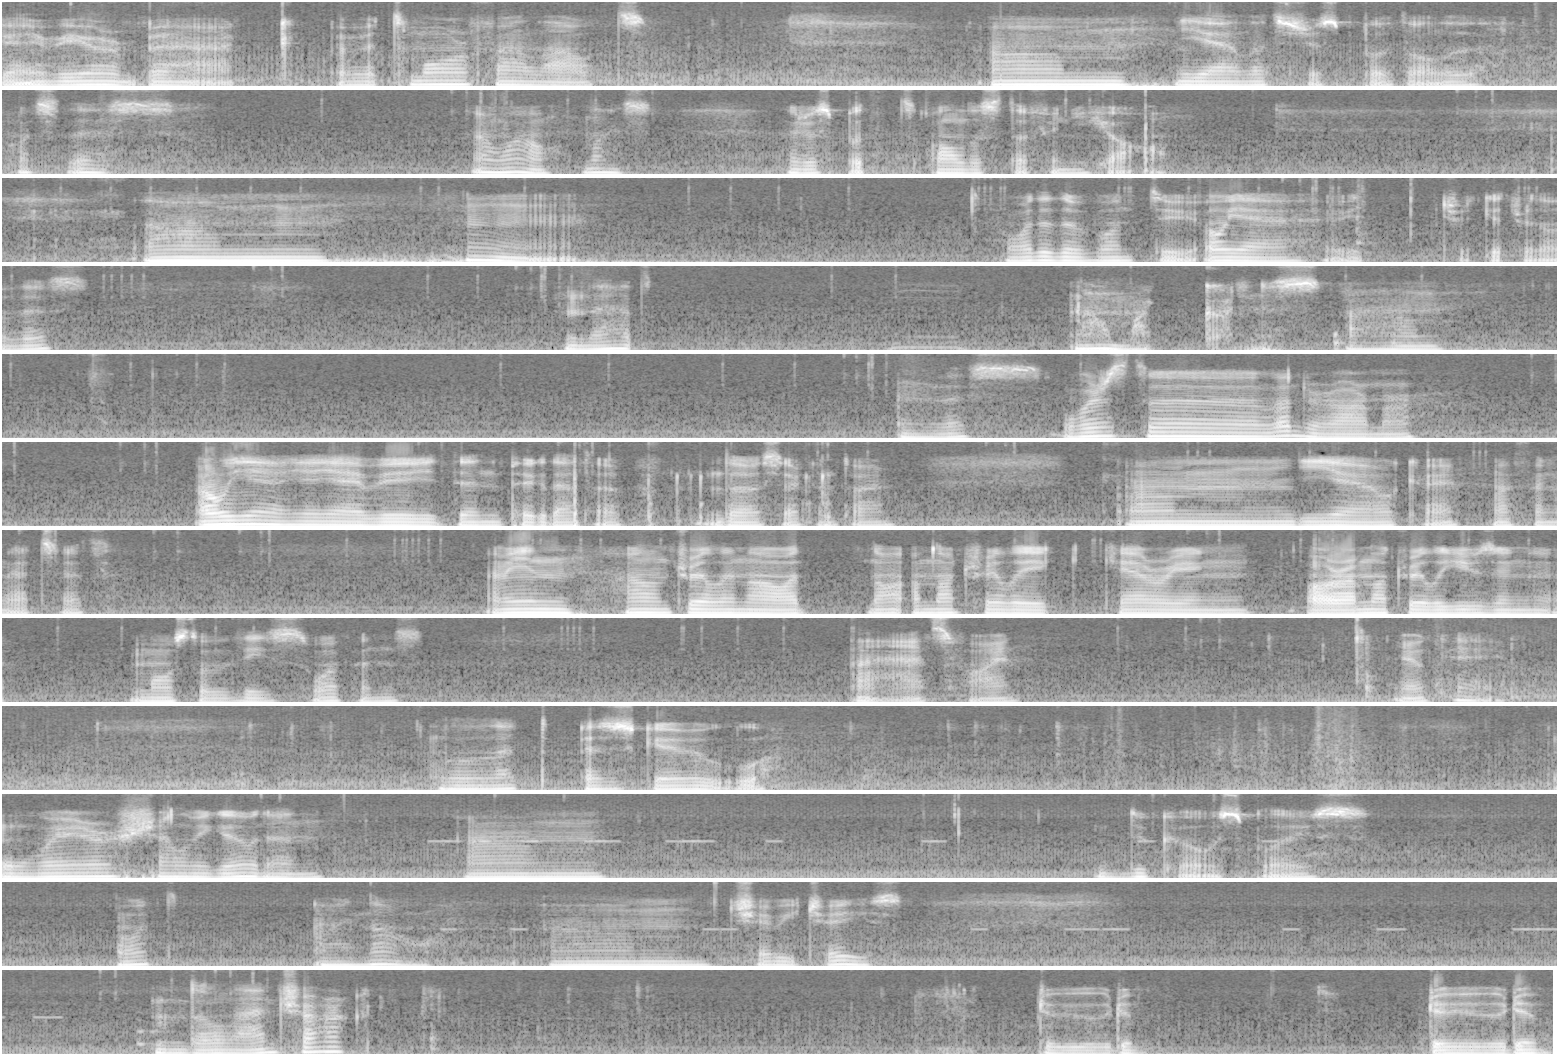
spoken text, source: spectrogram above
Okay, we are back with more Fallout. Um, yeah, let's just put all the... What's this? Oh wow, nice. I just put all the stuff in here. Um, hmm. What did I want to... Oh yeah, we should get rid of this. And that. Oh my goodness. Um... This. Where's the leather armor? Oh yeah, yeah, yeah, we didn't pick that up the second time. Um, yeah, okay, I think that's it. I mean, I don't really know, not, I'm not really carrying, or I'm not really using uh, most of these weapons. Ah, that's fine. Okay. Let us go. Where shall we go then? Um, Dukov's place. What? I know. Um, Chevy Chase. The Land Shark? Doo doo. Doo doo.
